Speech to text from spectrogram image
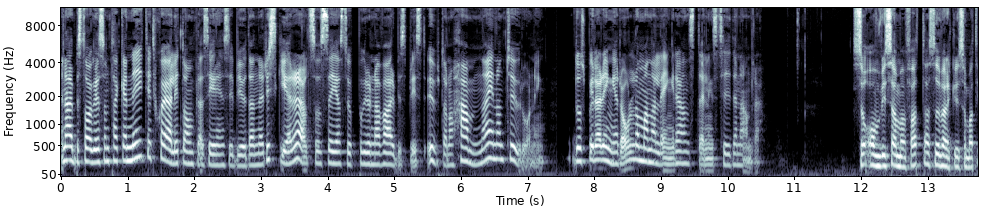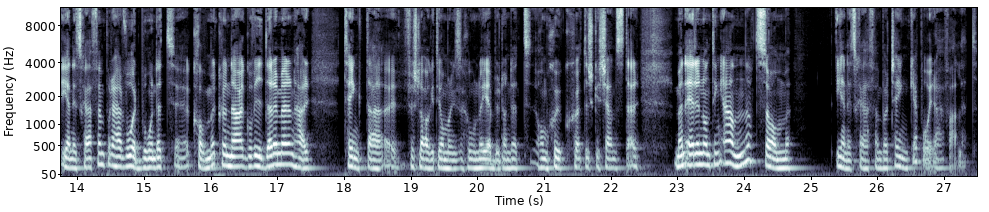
En arbetstagare som tackar nej till ett skäligt omplaceringserbjudande riskerar alltså att sägas upp på grund av arbetsbrist utan att hamna i någon turordning. Då spelar det ingen roll om man har längre anställningstid än andra. Så om vi sammanfattar så verkar det som att enhetschefen på det här vårdboendet eh, kommer kunna gå vidare med den här tänkta eh, förslaget till omorganisation och erbjudandet om sjukskötersketjänster. Men är det någonting annat som enhetschefen bör tänka på i det här fallet?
